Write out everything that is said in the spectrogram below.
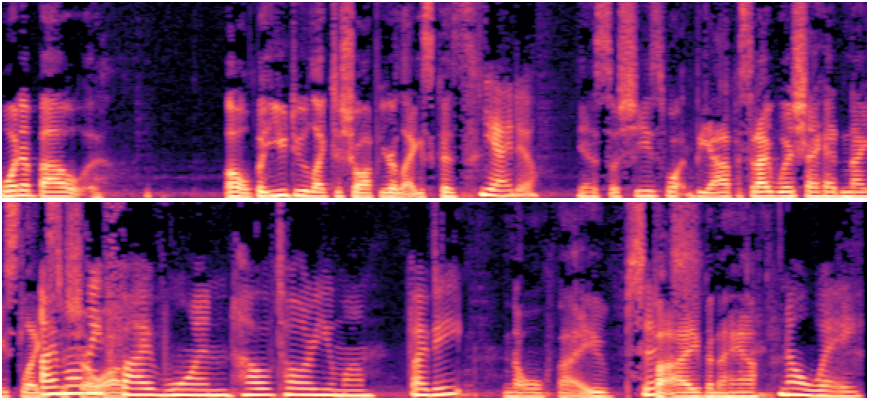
what about? Oh, but you do like to show off your legs because Yeah, I do. yeah. So she's what the opposite. I wish I had nice legs I'm to only show off. five one. How tall are you, mom? Five eight? No, five, Six? five and a half. No way.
